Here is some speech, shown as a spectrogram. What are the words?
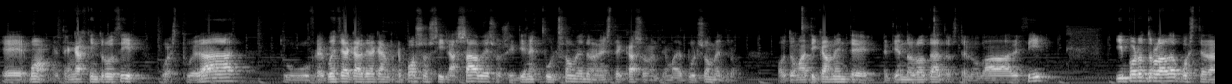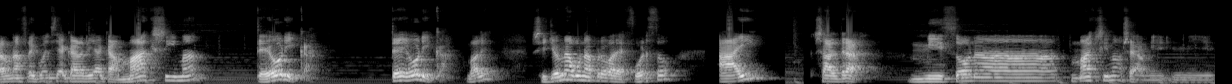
eh, bueno, que tengas que introducir pues tu edad, tu frecuencia cardíaca en reposo, si la sabes, o si tienes pulsómetro, en este caso, en el tema de pulsómetro, automáticamente metiendo los datos te lo va a decir. Y por otro lado, pues te dará una frecuencia cardíaca máxima teórica. Teórica, ¿vale? Si yo me hago una prueba de esfuerzo, ahí saldrá mi zona máxima, o sea, mi,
